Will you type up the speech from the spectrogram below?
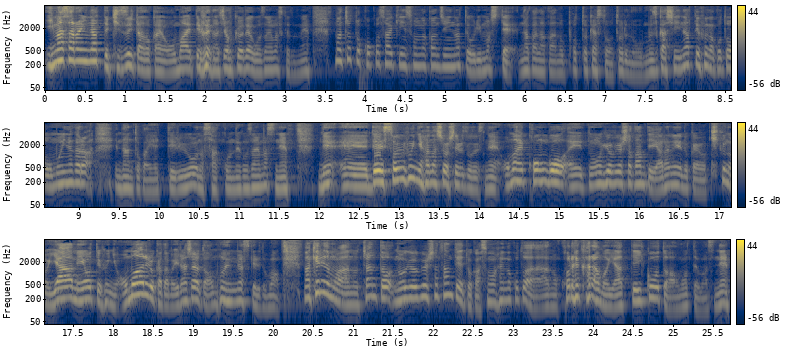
今更になって気づいたのかよ、お前っていう風な状況ではございますけどね。まあちょっとここ最近そんな感じになっておりまして、なかなかあの、ポッドキャストを撮るの難しいなっていう風なことを思いながら、なんとかやっているような昨今ででございますね。で、えー、で、そういう風に話をしてるとですね、お前今後、えっ、ー、と、農業描写探偵やらねえのかよ、聞くのやめようっていう風に思われる方もいらっしゃるとは思いますけれども、まあ、けれども、あの、ちゃんと農業描写探偵とかその辺のことは、あの、これからもやっていこうとは思ってますね。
